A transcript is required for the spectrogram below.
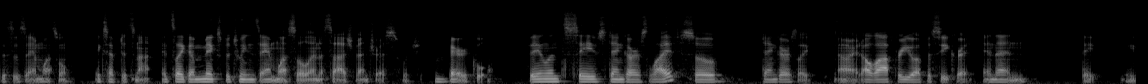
this is Zam Wesell. Except it's not. It's like a mix between Zam Wesell and Asajj Ventress, which very cool. Valance saves Dengar's life, so Dengar's like, all right, I'll offer you up a secret, and then they he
